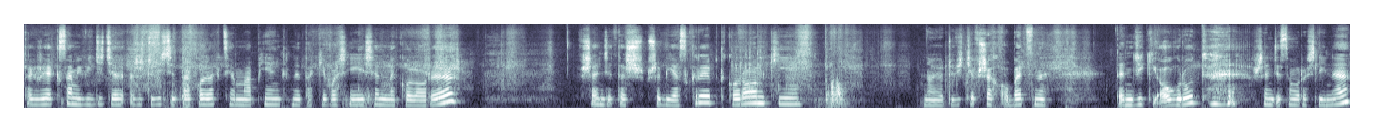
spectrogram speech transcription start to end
Także jak sami widzicie, rzeczywiście ta kolekcja ma piękne takie właśnie jesienne kolory. Wszędzie też przebija skrypt, koronki. No i oczywiście wszechobecny ten dziki ogród. Wszędzie są rośliny.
